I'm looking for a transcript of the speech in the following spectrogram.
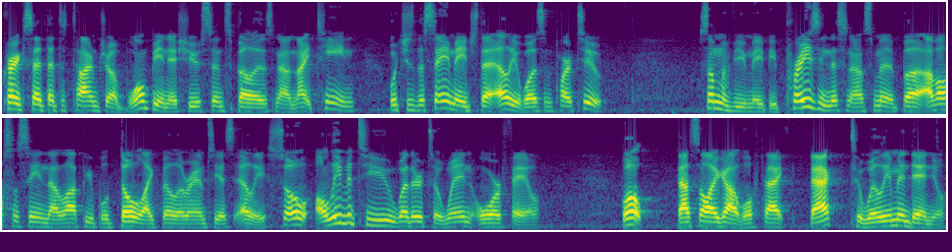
Craig said that the time jump won't be an issue since Bella is now 19, which is the same age that Ellie was in Part 2. Some of you may be praising this announcement, but I've also seen that a lot of people don't like Bella Ramsey as Ellie, so I'll leave it to you whether to win or fail. Well, that's all I got, Wolfpack. Back to William and Daniel.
